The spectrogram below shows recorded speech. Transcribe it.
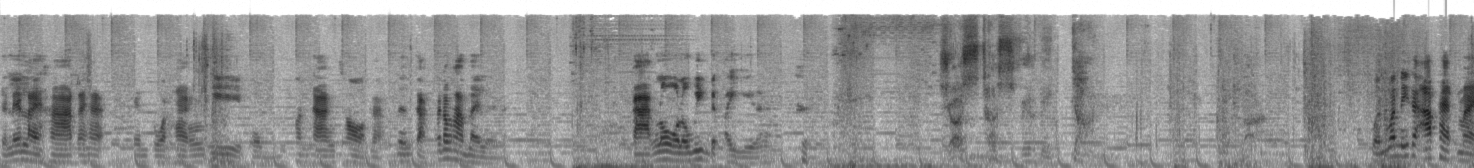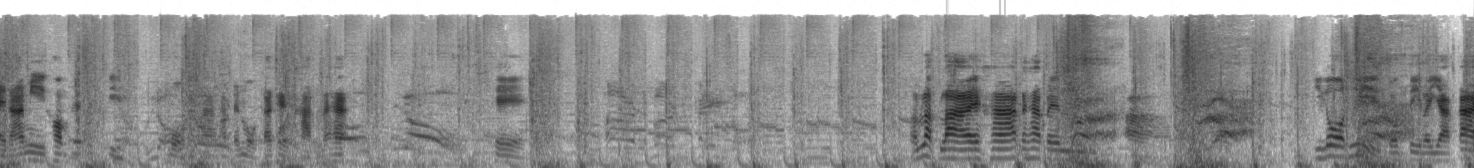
จะเล่น Reinhardt นะฮะ เป็นตัวแทงค์ที่ผมค่อนข้างชอบนะ เนื่องจากไม่ต้องทำอะไรเลยนะกางโล่แล้ววิ่งไปตีนะ Justice will be done. เหมือนวันนี้จะ up patch ใหม่นะ มี competitive โหมดนะครับเป็นโหมดการแข่งขันนะฮะโอเคสำหรับ Reinhardt นะครับเป็นอ่าฮีโร่ที่โจมตีระยะใกล้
